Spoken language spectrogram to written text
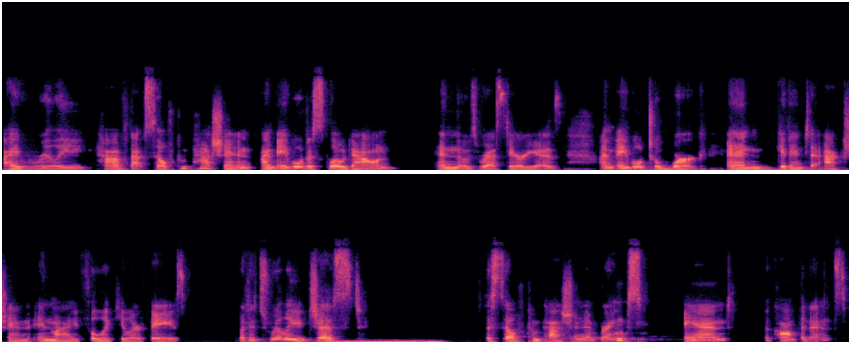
I really have that self compassion. I'm able to slow down in those rest areas. I'm able to work and get into action in my follicular phase. But it's really just the self compassion it brings and the confidence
